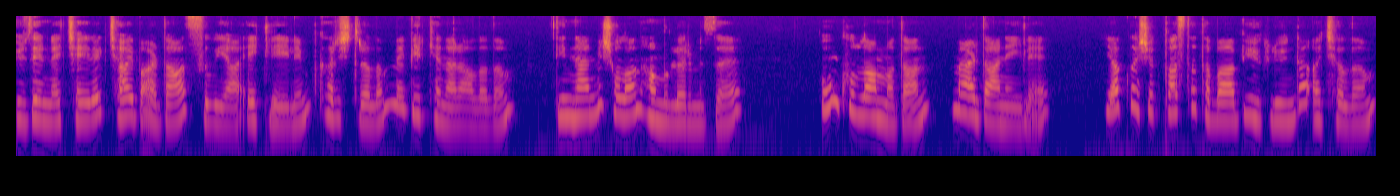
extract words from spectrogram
Üzerine çeyrek çay bardağı sıvı yağ ekleyelim, karıştıralım ve bir kenara alalım. Dinlenmiş olan hamurlarımızı un kullanmadan merdane ile yaklaşık pasta tabağı büyüklüğünde açalım.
